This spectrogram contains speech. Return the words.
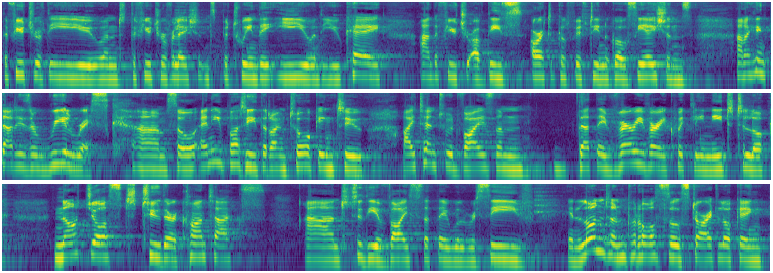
the future of the EU and the future of relations between the EU and the UK and the future of these Article 50 negotiations. And I think that is a real risk. Um, so, anybody that I'm talking to, I tend to advise them that they very, very quickly need to look not just to their contacts and to the advice that they will receive in London, but also start looking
